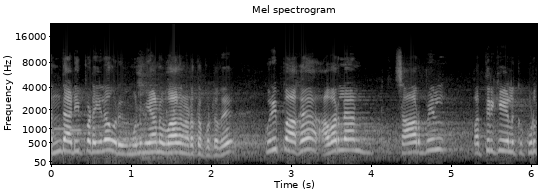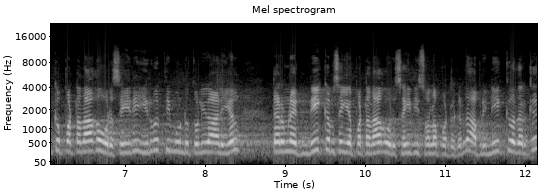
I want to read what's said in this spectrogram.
அந்த அடிப்படையில் ஒரு முழுமையான விவாதம் நடத்தப்பட்டது. குறிப்பாக அவர்லேண்ட் சார்பில் பத்திரிகைகளுக்கு கொடுக்கப்பட்டதாக ஒரு செய்தி இருபத்தி மூன்று தொழிலாளிகள் டெர்மினேட் நீக்கம் செய்யப்பட்டதாக ஒரு செய்தி சொல்லப்பட்டிருக்கிறது. அப்படி நீக்குவதற்கு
